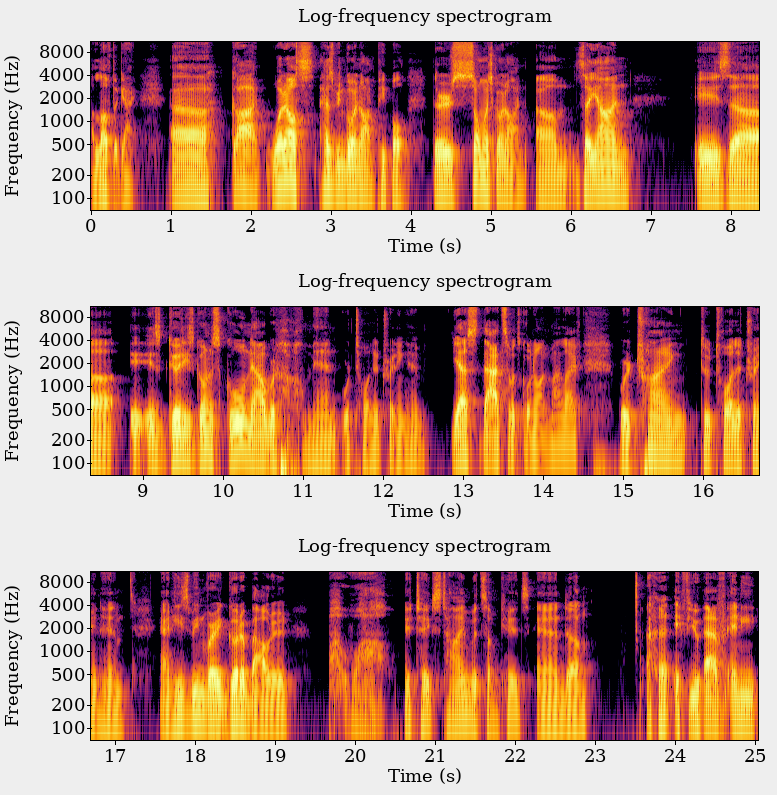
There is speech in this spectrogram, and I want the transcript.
I love the guy. Uh, God, what else has been going on, people? There's so much going on. Um, Zayan is uh is good. He's going to school now. We're oh man, we're toilet training him. Yes, that's what's going on in my life. We're trying to toilet train him, and he's been very good about it. But wow, it takes time with some kids, and um, if you have any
